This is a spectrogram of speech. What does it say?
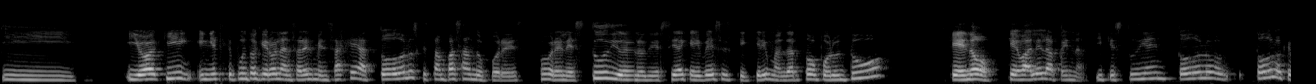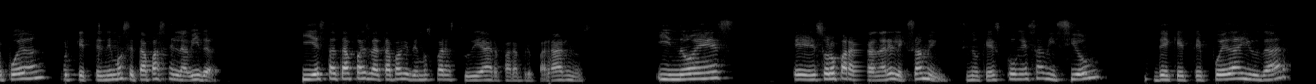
Y, y, yo aquí, en este punto, quiero lanzar el mensaje a todos los que están pasando por, por el estudio de la universidad, que hay veces que quieren mandar todo por un tubo que no, que vale la pena y que estudien todo lo, todo lo que puedan porque tenemos etapas en la vida. Y esta etapa es la etapa que tenemos para estudiar, para prepararnos. Y no es eh, solo para ganar el examen, sino que es con esa visión de que te pueda ayudar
